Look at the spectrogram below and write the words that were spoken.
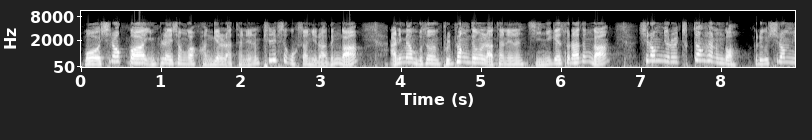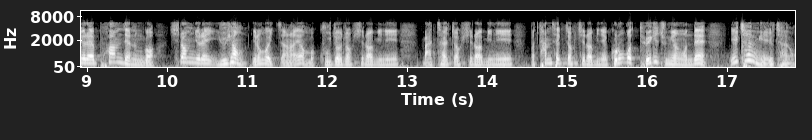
뭐 실업과 인플레이션과 관계를 나타내는 필립스 곡선이라든가 아니면 무슨 불평등을 나타내는 진위계수라든가 실업률을 측정하는 거 그리고 실업률에 포함되는 거 실업률의 유형 이런 거 있잖아요. 뭐 구조적 실업이니 마찰적 실업이니 뭐 탐색적 실업이니 그런 거 되게 중요한 건데 1차용이에요 1차용.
